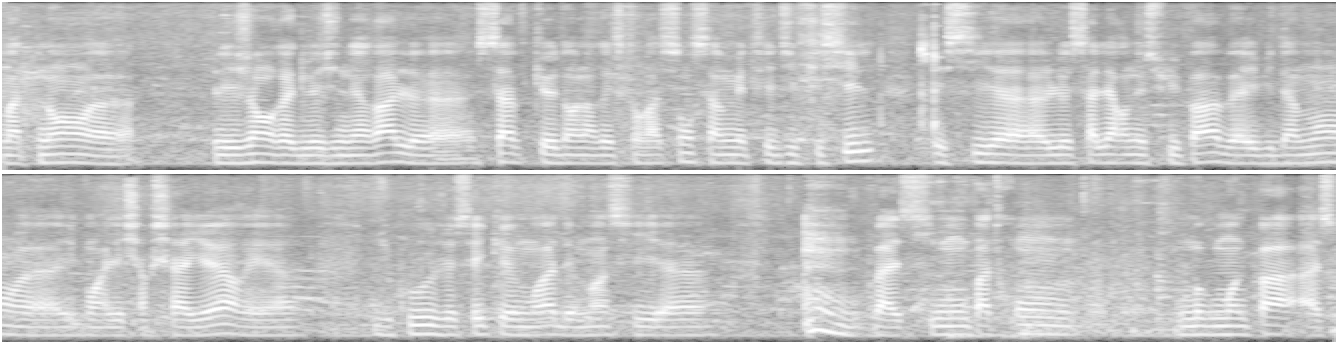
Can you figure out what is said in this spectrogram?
Maintenant, euh, les gens en règle générale euh, savent que dans la restauration, c'est un métier difficile. Et si euh, le salaire ne suit pas, bah, évidemment, euh, ils vont aller chercher ailleurs. Et euh, du coup, je sais que moi, demain, si, euh, bah, si mon patron ne m'augmente pas à ce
